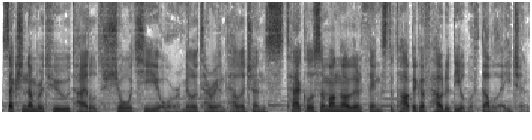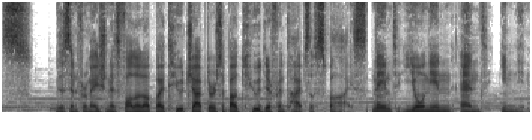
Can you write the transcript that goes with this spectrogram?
Section number two, titled Shochi, or Military Intelligence, tackles, among other things, the topic of how to deal with double agents. This information is followed up by two chapters about two different types of spies, named Yonin and Innin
